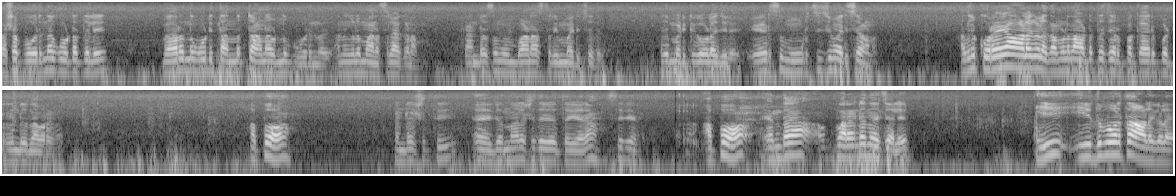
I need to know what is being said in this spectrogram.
പക്ഷെ പോരുന്ന കൂട്ടത്തിൽ വേറൊന്നും കൂടി തന്നിട്ടാണ് അവിടുന്ന് പോരുന്നത്. അത് നിങ്ങൾ മനസ്സിലാക്കണം. രണ്ട് ദിവസം മുമ്പാണ് ആ സ്ത്രീ മരിച്ചത്. അത് മെഡിക്കൽ കോളേജിൽ എയ്ഡ്സ് മൂർച്ഛിച്ച് മരിച്ചതാണ്. അതിൽ കുറേ ആളുകൾ നമ്മുടെ നാട്ടിലത്തെ ചെറുപ്പക്കാർ പെട്ടിട്ടുണ്ട് എന്നാണ് പറയുന്നത്. അപ്പോൾ രണ്ട് ലക്ഷത്തി ഇരുപത്തിനാല് ലക്ഷത്തി എഴുപത്തയ്യായിരം. ശരിയാണ് അപ്പോൾ എന്താ പറയേണ്ടതെന്ന് വെച്ചാൽ ഈ ഇതുപോലത്തെ ആളുകളെ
